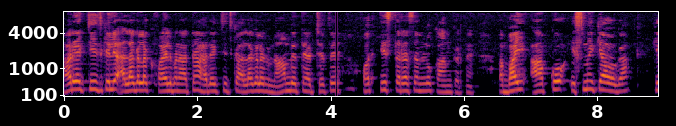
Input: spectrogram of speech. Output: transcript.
हर एक चीज़ के लिए अलग अलग फ़ाइल बनाते हैं, हर एक चीज़ का अलग अलग नाम देते हैं अच्छे से और इस तरह से हम लोग काम करते हैं। अब भाई, आपको इसमें क्या होगा कि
